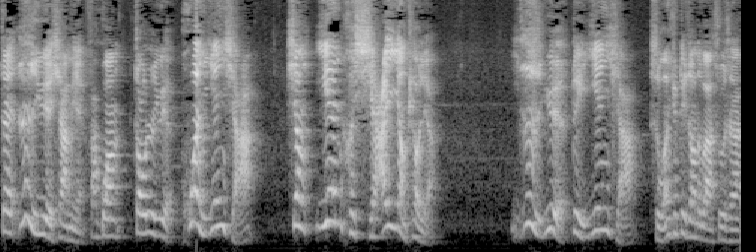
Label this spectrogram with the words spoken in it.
在日月下面发光，朝日月换烟霞，像烟和霞一样漂亮。日月对烟霞是完全对仗的吧？是不是？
